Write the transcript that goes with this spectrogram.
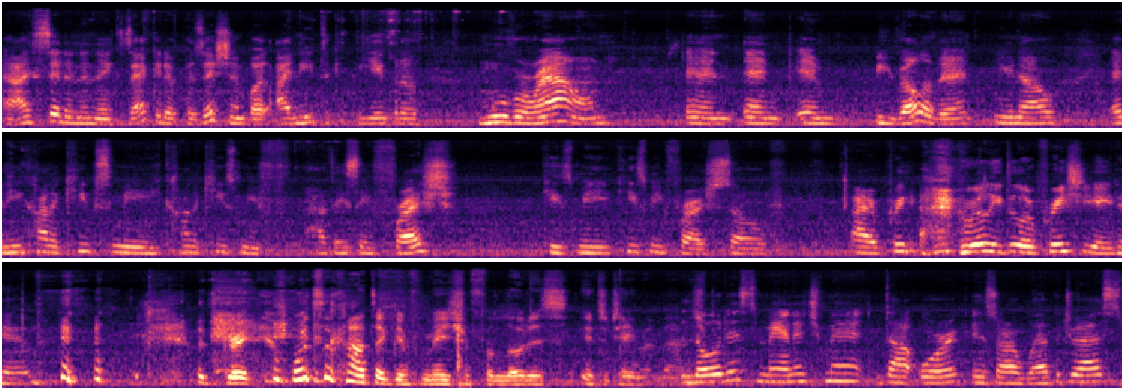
And I sit in an executive position, but I need to be able to move around and and and be relevant, you know. And he kind of keeps me, kind of keeps me, how they say, fresh, keeps me keeps me fresh. So I, appre- I really do appreciate him. That's great. What's the contact information for Lotus Entertainment Management? LotusManagement.org is our web address.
